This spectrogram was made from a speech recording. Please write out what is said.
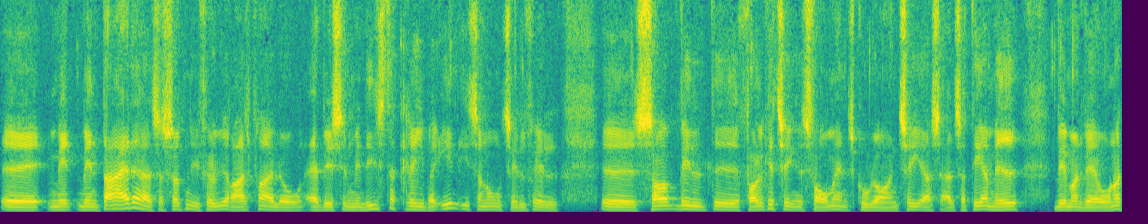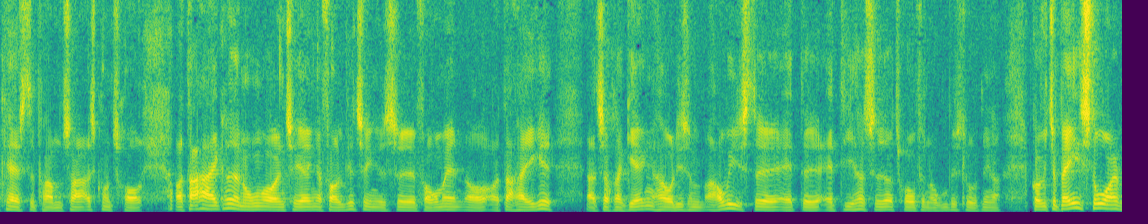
øh, men, men der er det altså sådan ifølge retsplejeloven, at hvis en minister griber ind i sådan nogle tilfælde, øh, så vil det Folketingets formand skulle orienteres, altså dermed vil man være underkastet parlamentarisk kontrol. Og der har ikke været nogen orientering af Folketingets øh, formand, og, og der har ikke, altså regeringen har jo ligesom afvist, øh, at, øh, at de har siddet og truffet nogle beslutninger. Går vi tilbage i historien,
